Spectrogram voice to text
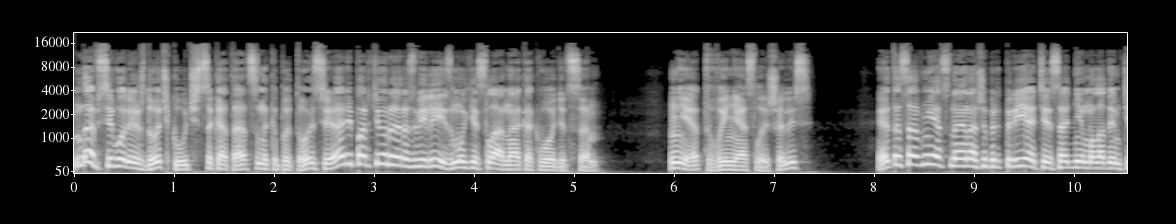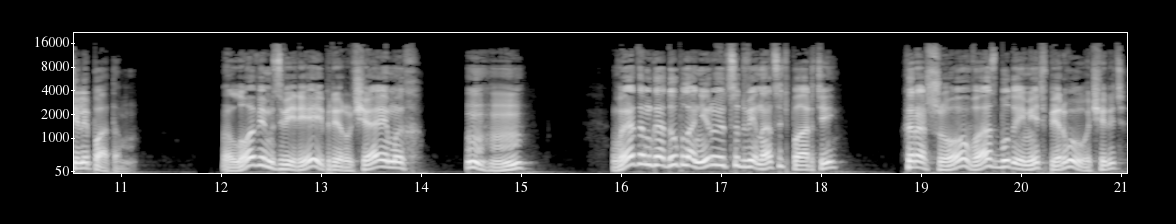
Да всего лишь дочка учится кататься на копытосе, а репортеры развели из мухи слона, как водится. Нет, вы не ослышались. Это совместное наше предприятие с одним молодым телепатом. Ловим зверей и приручаем их. Угу. В этом году планируется 12 партий. Хорошо, вас буду иметь в первую очередь.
